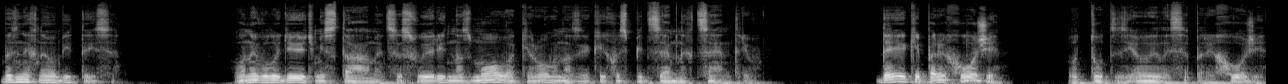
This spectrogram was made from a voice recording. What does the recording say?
Без них не обійтися. Вони володіють містами, це своєрідна змова, керована з якихось підземних центрів. Деякі перехожі, отут з'явилися перехожі,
